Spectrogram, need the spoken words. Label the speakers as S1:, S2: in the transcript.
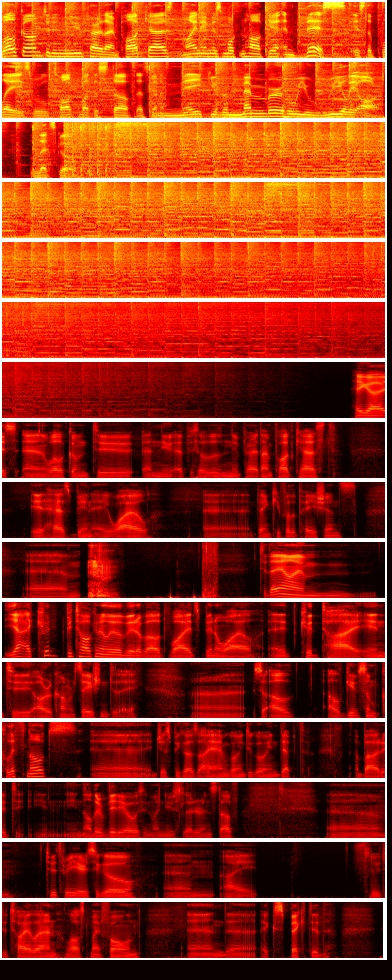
S1: Welcome to the New Paradigm Podcast. My name is Morten Hake, and this is the place where we'll talk about the stuff that's gonna make you remember who you really are. Let's go. Guys, and welcome to a new episode of the New Paradigm Podcast. It has been a while. Uh, thank you for the patience. Um, today I'm, yeah, I could be talking a little bit about why it's been a while, and it could tie into our conversation today. Uh, so I'll I'll give some cliff notes, uh, just because I am going to go in depth about it in, in other videos in my newsletter and stuff. Um, two three years ago, um, I flew to Thailand, lost my phone, and uh, expected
